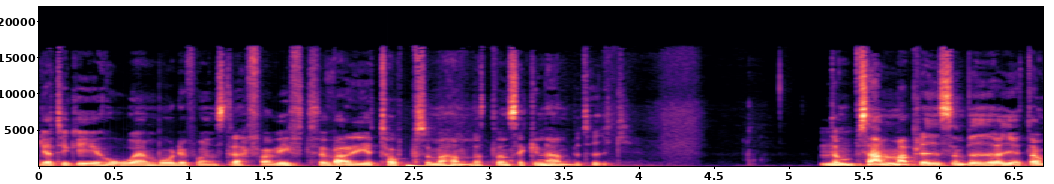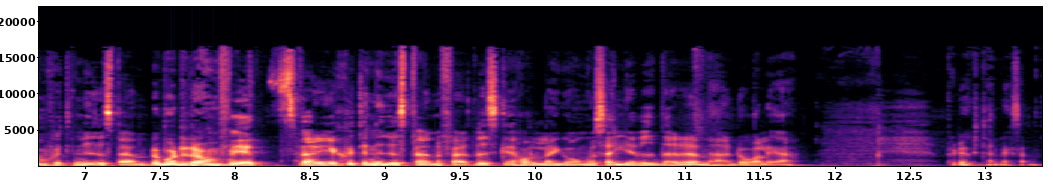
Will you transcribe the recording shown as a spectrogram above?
Jag tycker ju H&M borde få en straffavgift för varje topp som har handlat på en second hand-butik. Mm. samma pris som vi har gett dem 79 spänn, då borde de få ge Sverige 79 spänn för att vi ska hålla igång och sälja vidare den här dåliga produkten. Liksom.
